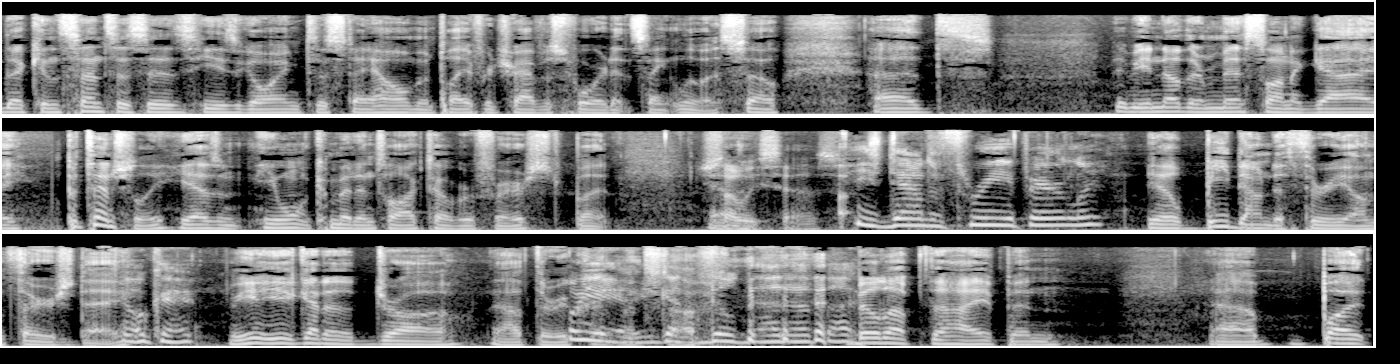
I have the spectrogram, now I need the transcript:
the consensus is he's going to stay home and play for Travis Ford at St. Louis. So uh, it's maybe another miss on a guy. Potentially, he hasn't. He won't commit until October first, but so he says. He's down to three, apparently. he'll be down to three on Thursday. Okay. You, you got to draw out the Oh, recruitment yeah, you stuff. got to build that up. build up the hype and uh, but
